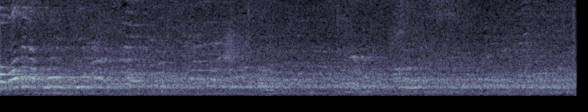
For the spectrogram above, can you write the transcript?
¿Cómo de la flor entiendo?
